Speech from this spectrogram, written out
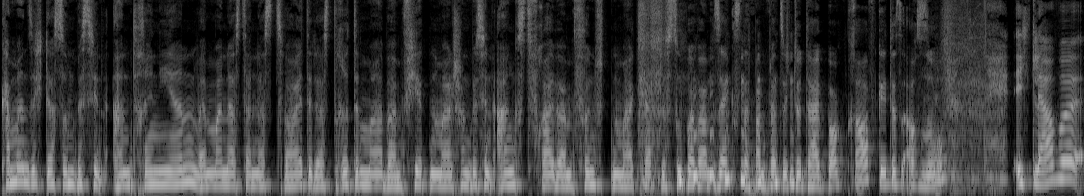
Kann man sich das so ein bisschen antrainieren, wenn man das dann das zweite, das dritte Mal, beim vierten Mal schon ein bisschen angstfrei, beim fünften Mal klappt es super, beim sechsten hat man plötzlich total Bock drauf? Geht das auch so? Ich glaube,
